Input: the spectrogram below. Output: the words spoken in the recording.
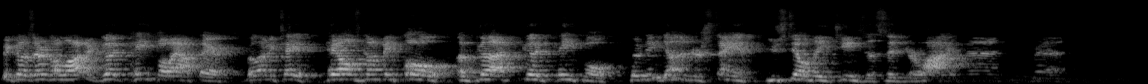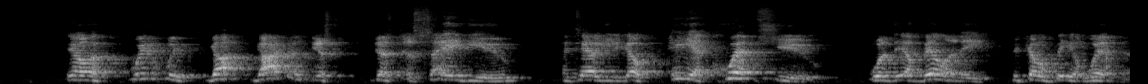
Because there's a lot of good people out there. But let me tell you, hell's going to be full of good, good people who need to understand you still need Jesus in your life. You know, we, we God, God doesn't just, just, just save you and tell you to go. He equips you with the ability to go be a witness.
